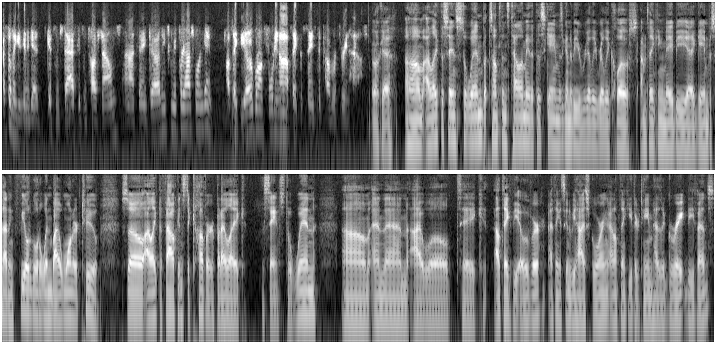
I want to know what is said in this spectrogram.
I still think he's going to get get some stats, get some touchdowns, and I think uh, I think it's going to be a pretty high scoring game. I'll take the over on 49. I'll take the Saints to cover three and a half. Okay. Um, I like the Saints to win, but something's telling me that this game is going to be really, really close. I'm thinking maybe a game deciding field goal to win by one or two. So I like the Falcons to cover, but I like the Saints to win. Um, and then I will take I'll take the over. I think it's going to be high scoring. I don't think either team has a great defense.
